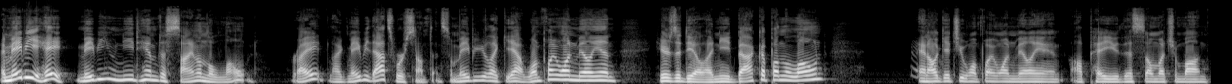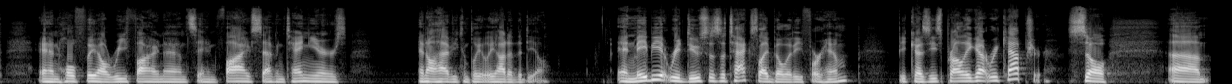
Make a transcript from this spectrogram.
And maybe, hey, maybe you need him to sign on the loan, right? Like maybe that's worth something. So maybe you're like, yeah, 1.1 million. Here's the deal. I need backup on the loan and I'll get you 1.1 million. I'll pay you this so much a month. And hopefully I'll refinance in five, seven, ten years and I'll have you completely out of the deal. And maybe it reduces a tax liability for him because he's probably got recapture. So, um,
